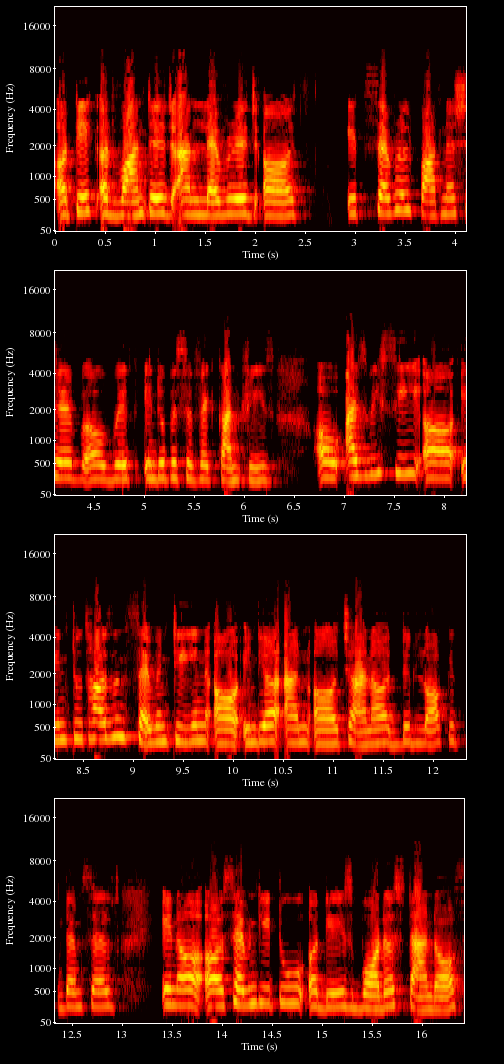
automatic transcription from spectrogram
uh take advantage and leverage uh, its several partnership uh, with Indo-Pacific countries. Uh, as we see uh, in 2017, uh, India and uh, China did lock themselves in a, a 72 days border standoff.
